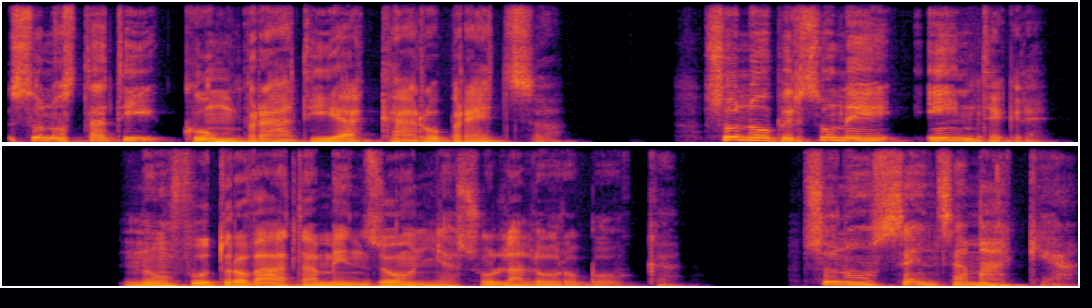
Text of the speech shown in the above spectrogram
sono stati comprati a caro prezzo. Sono persone integre. Non fu trovata menzogna sulla loro bocca. Sono senza macchia.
